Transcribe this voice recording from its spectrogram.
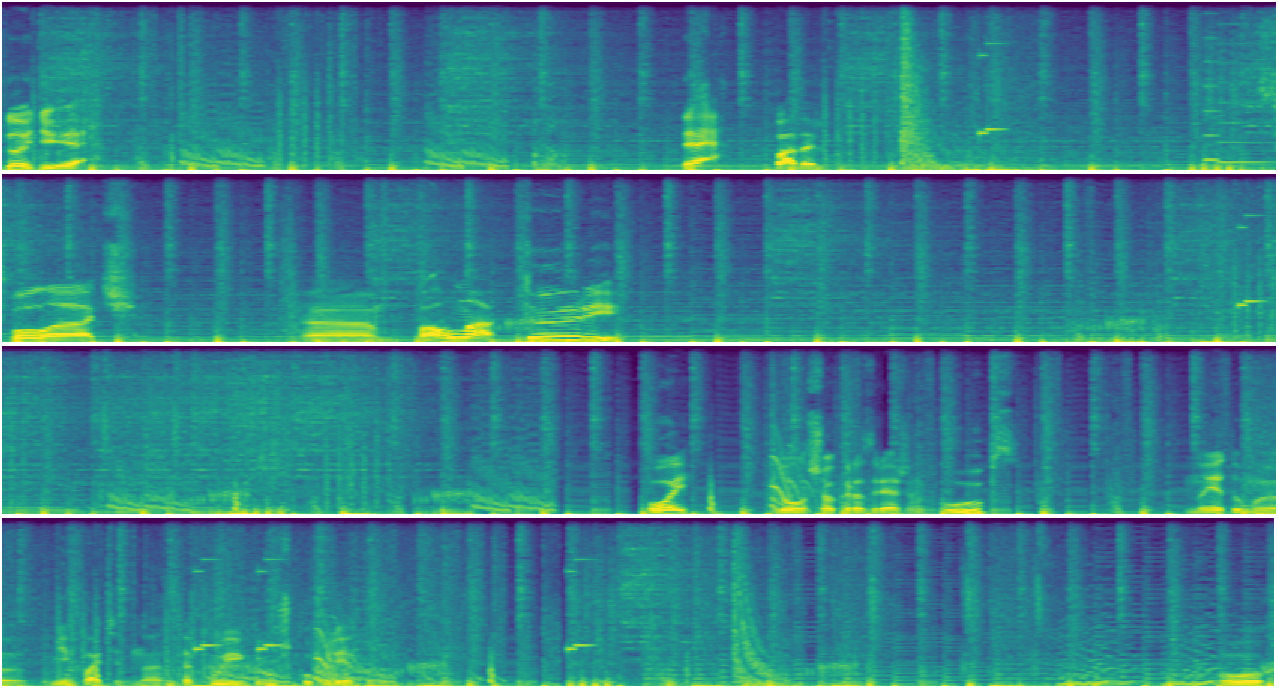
Сюда иди. Э, падаль. Сволочь. Эм, волна. Три. Ой, шок разряжен. Упс. Но я думаю, мне хватит на такую игрушку, блин. Ух.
